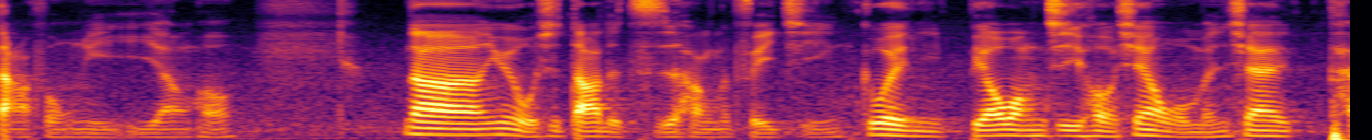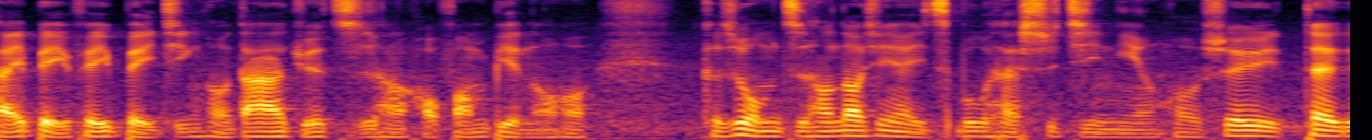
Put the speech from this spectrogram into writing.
大风衣一样哈。那因为我是搭的直航的飞机，各位你不要忘记哈，现在我们现在台北飞北京哈，大家觉得直航好方便哦哈。可是我们直航到现在也只不过才十几年哈，所以在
